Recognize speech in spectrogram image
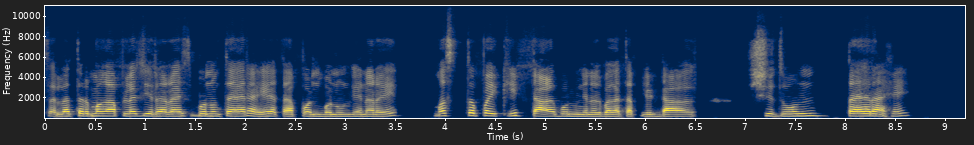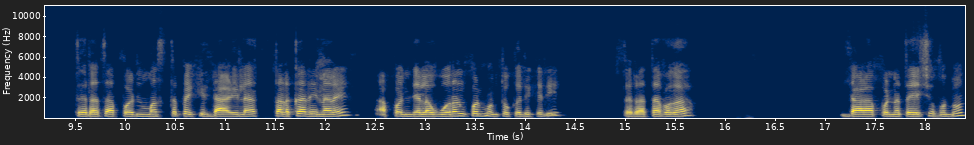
चला तर मग आपला जिरा राईस बनून तयार आहे. आता आपण बनवून घेणार आहे. मस्त पैकी डाळ बनवून घेणार बघा आता आपली डाळ शिजवून तयार आहे. तर आता आपण मस्त पैकी डाळीला तडका देणार आहे. आपण त्याला वरण पण म्हणतो कधी कधी तर आता बघा डाळ आपण आता याच्यामधून.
